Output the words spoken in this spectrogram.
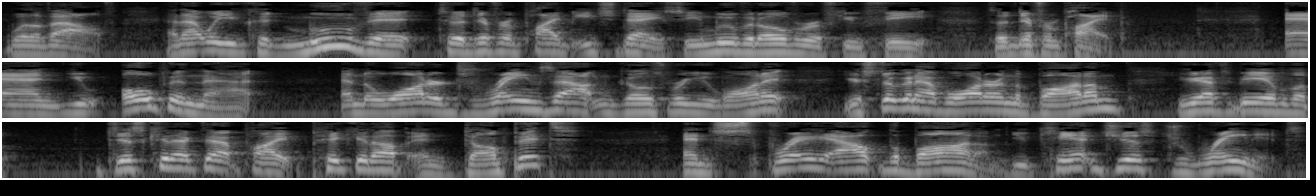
with a valve. And that way you could move it to a different pipe each day. So you move it over a few feet to a different pipe. And you open that and the water drains out and goes where you want it. You're still going to have water in the bottom. To have to be able to disconnect that pipe, pick it up and dump it and spray out the bottom. You can't just drain it.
